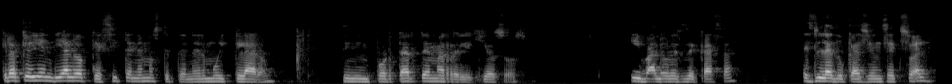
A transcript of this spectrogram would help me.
creo que hoy en día algo que sí tenemos que tener muy claro, sin importar temas religiosos y valores de casa, es la educación sexual.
